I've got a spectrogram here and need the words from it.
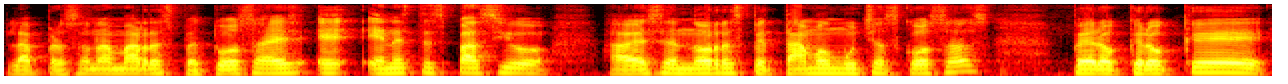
la persona más respetuosa. Es, e, en este espacio a veces no respetamos muchas cosas, pero creo que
